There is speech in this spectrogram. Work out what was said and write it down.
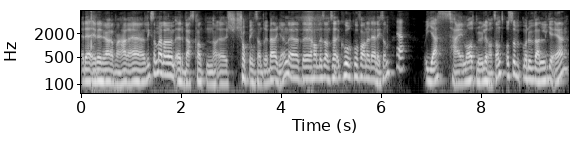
Er det, er det nærheten her, er, liksom? Eller er det Vestkanten eh, shoppingsenter i Bergen? Det, handler sånn, så hvor, hvor faen er det, liksom? Ja. Og Jessheim og alt mulig rart. sant? Og så må du velge en.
